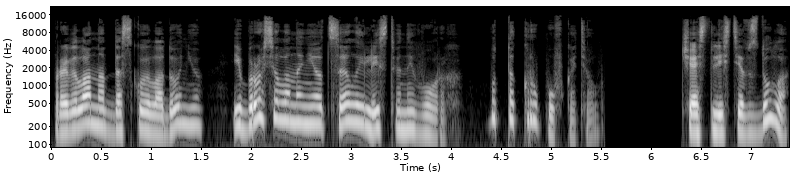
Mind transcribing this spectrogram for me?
провела над доской ладонью и бросила на нее целый лиственный ворох, будто крупу в котел. Часть листьев вздула,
